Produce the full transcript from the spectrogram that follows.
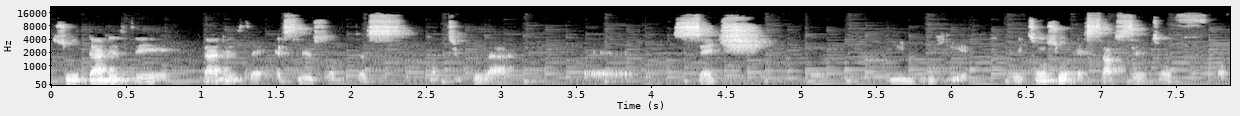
So that is the that is the essence of this particular uh, search here it's also a subset of, of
